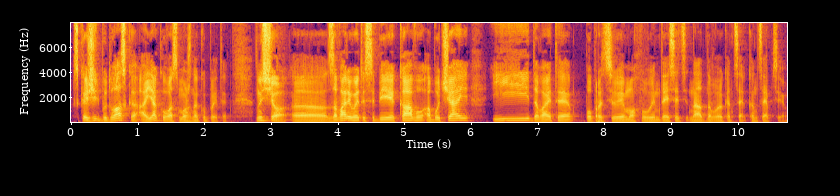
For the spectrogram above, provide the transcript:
скажіть, будь ласка, а як у вас можна купити? Ну що, е, заварювайте собі каву або чай, і давайте попрацюємо хвилин 10 над новою концепцією.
